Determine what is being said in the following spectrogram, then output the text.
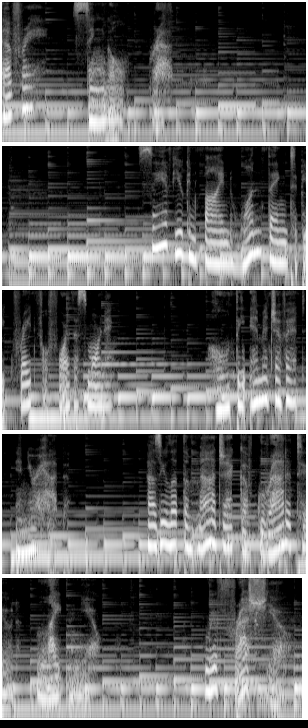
every single breath. See if you can find one thing to be grateful for this morning. Hold the image of it in your head as you let the magic of gratitude lighten you, refresh you.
